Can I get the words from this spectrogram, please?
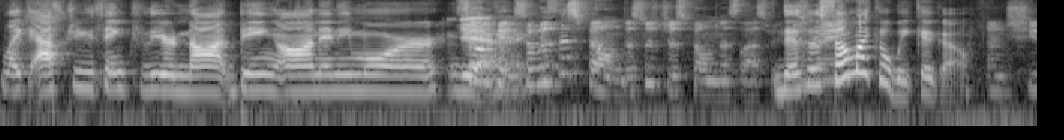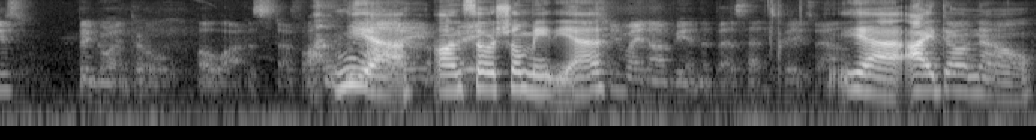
like after you think you're not being on anymore. So, Yeah. okay, so was this filmed? This was just filmed this last week. This was right? filmed like a week ago. and she's been going through a lot of stuff on Yeah, on social media. She might not be in the best headspace now. Yeah, I don't know.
